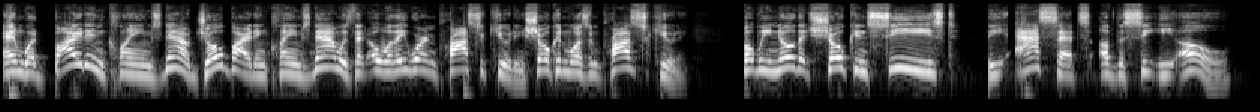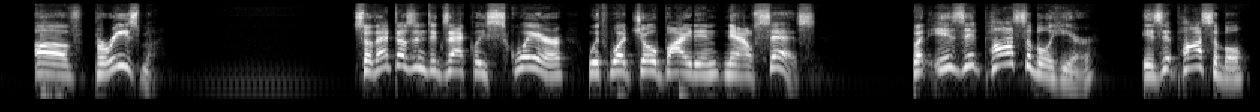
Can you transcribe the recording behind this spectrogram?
And what Biden claims now, Joe Biden claims now, is that, oh, well, they weren't prosecuting. Shokin wasn't prosecuting. But we know that Shokin seized the assets of the CEO of Burisma. So that doesn't exactly square with what Joe Biden now says. But is it possible here? Is it possible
